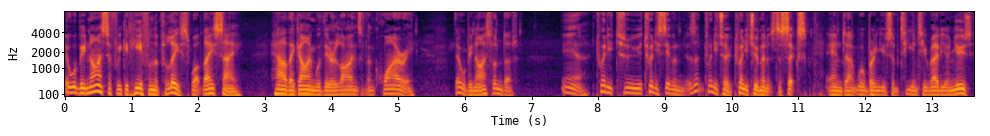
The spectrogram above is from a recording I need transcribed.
It would be nice if we could hear from the police what they say, how they're going with their lines of inquiry that would be nice, wouldn't it? Yeah, 22, 27, is it? 22, 22 minutes to 6. And uh, we'll bring you some TNT radio news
